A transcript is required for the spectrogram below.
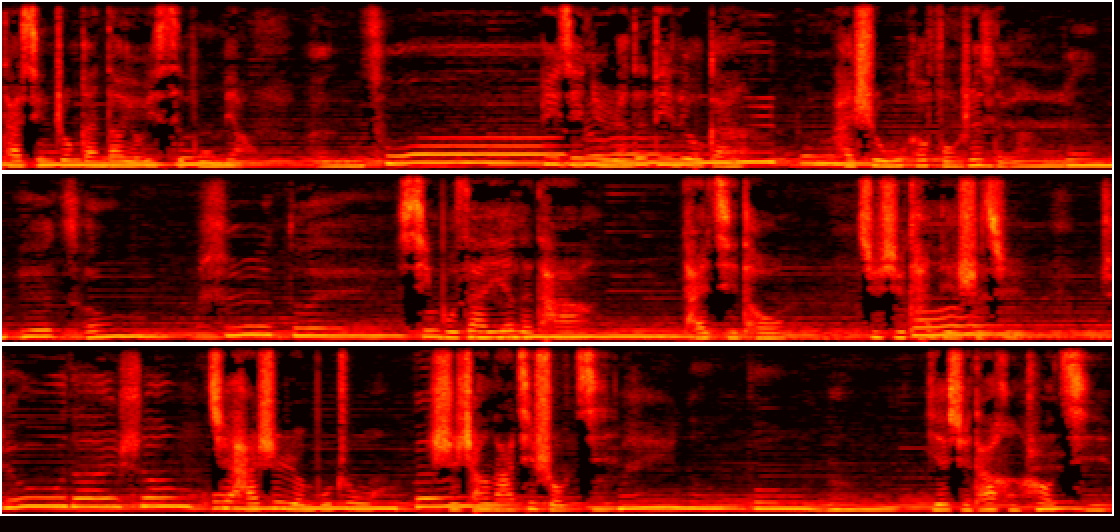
他心中感到有一丝不妙，毕竟女人的第六感还是无可否认的嘛。心不在焉的他，抬起头继续看电视剧，却还是忍不住时常拿起手机。也许他很好奇，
